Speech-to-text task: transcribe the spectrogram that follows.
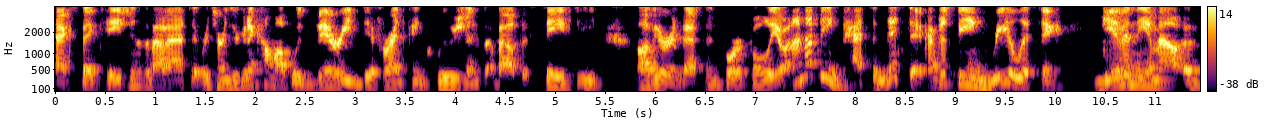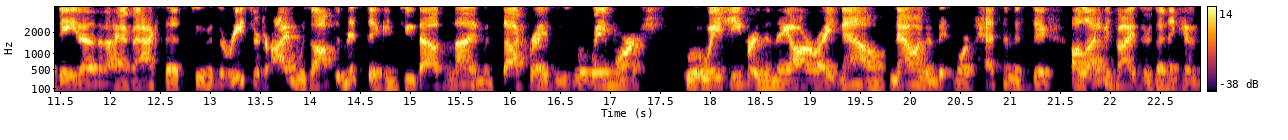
expectations about asset returns, you're going to come up with very different conclusions about the safety of your investment portfolio. And I'm not being pessimistic. I'm just being realistic given the amount of data that I have access to as a researcher, I was optimistic in 2009 when stock prices were way more way cheaper than they are right now. Now I'm a bit more pessimistic. A lot of advisors, I think, have,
